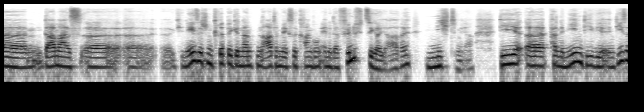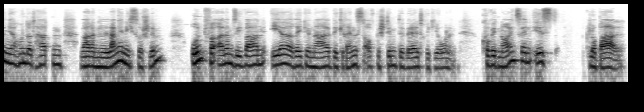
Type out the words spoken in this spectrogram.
ähm, damals äh, äh, chinesischen Grippe genannten Atemwegserkrankung Ende der 50er Jahre nicht mehr. Die äh, Pandemien, die wir in diesem Jahrhundert hatten, waren lange nicht so schlimm und vor allem sie waren eher regional begrenzt auf bestimmte Weltregionen. Covid-19 ist global.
